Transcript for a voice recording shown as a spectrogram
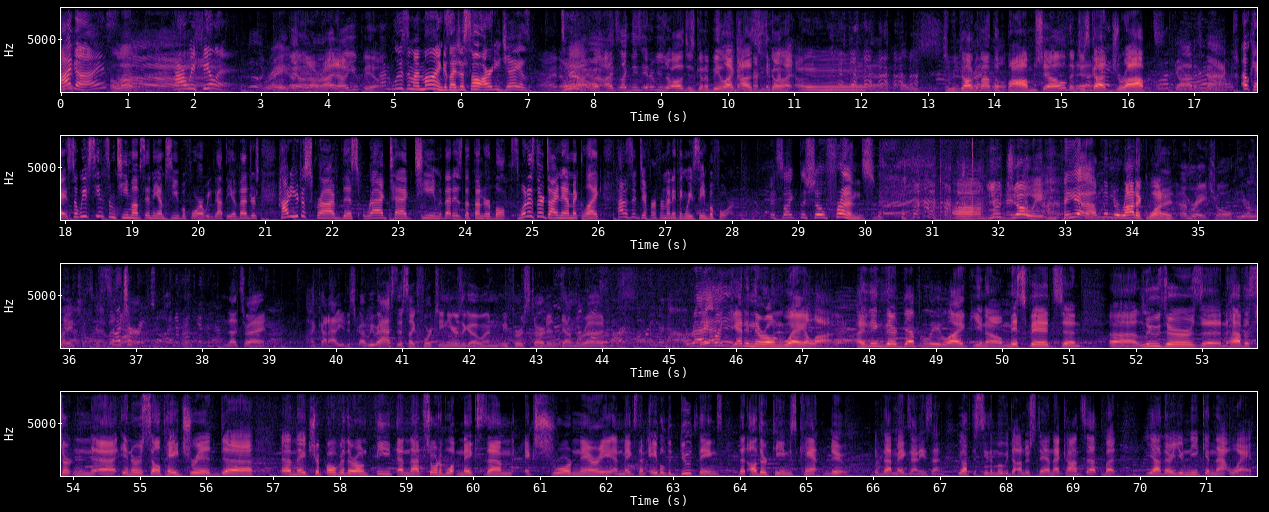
Hi guys. Hello. How are we feeling? Great. Feeling all right? How you feeling? I'm losing my mind because I just saw RDJ as I know. Dude. Yeah, well, it's like these interviews are all just gonna be like us, just going like. Uh. Should we talk about the bombshell that just got dropped? God is back. Okay, so we've seen some team ups in the MCU before. We've got the Avengers. How do you describe this ragtag team that is the Thunderbolts? What is their dynamic like? How does it differ from anything we've seen before? It's like the show Friends. You're Joey. yeah. I'm the neurotic one. Good. I'm Rachel. You're Rachel. Such a Rachel. I never get to hear That's right. Ah, God, how do you describe? We were asked this like 14 years ago when we first started down the road. They like get in their own way a lot. I think they're definitely like you know misfits and uh, losers and have a certain uh, inner self-hatred. Uh, and they trip over their own feet, and that's sort of what makes them extraordinary and makes them able to do things that other teams can't do, if that makes any sense. You'll have to see the movie to understand that concept, but yeah, they're unique in that way.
